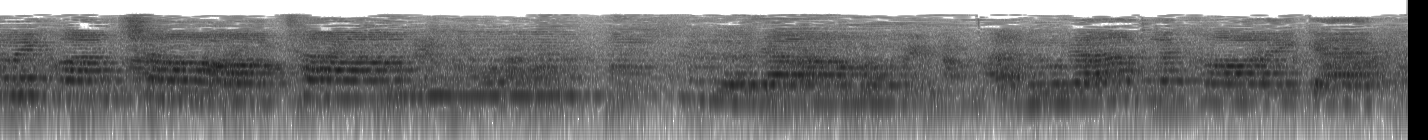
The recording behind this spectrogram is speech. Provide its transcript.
ด้วยความชอบธรรมเพื่อเราอนุรักษ์และคอยแก้ไข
